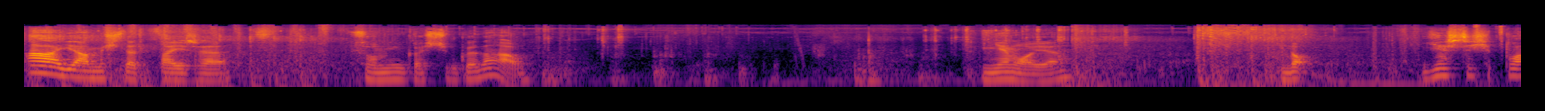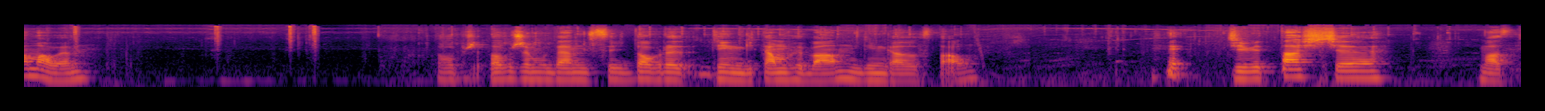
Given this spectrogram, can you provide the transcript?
A ja myślę tutaj, że... Co mi gościu w? Nie moje. No. Jeszcze się połamałem. Dobrze, dobrze mu dałem dosyć dobre dingi tam chyba. Dinga dostał. 19 mat.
